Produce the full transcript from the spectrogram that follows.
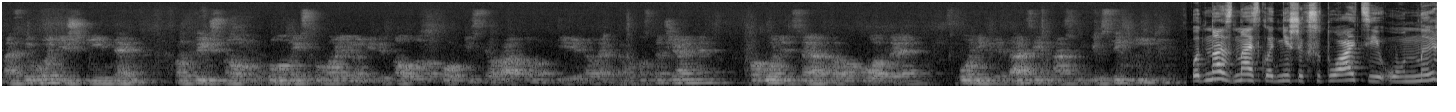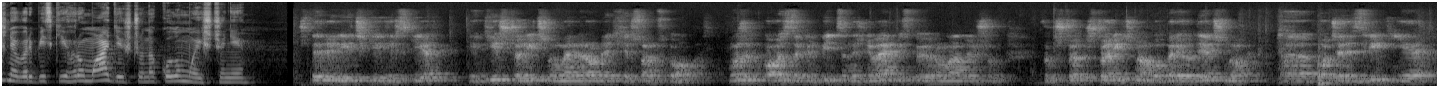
На сьогоднішній день фактично у Коломийському районі відновлено повністю газо і електропостачання. Проводяться роботи по ліквідації наслідків стихії. Одна з найскладніших ситуацій у Нижньовербійській громаді, що на Коломийщині. Чотири річки гірські, які щорічно в мене роблять Херсонську область. Може когось закріпіть за Нижньовербівською громадою, щоб щорічно або періодично е, по через рік є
